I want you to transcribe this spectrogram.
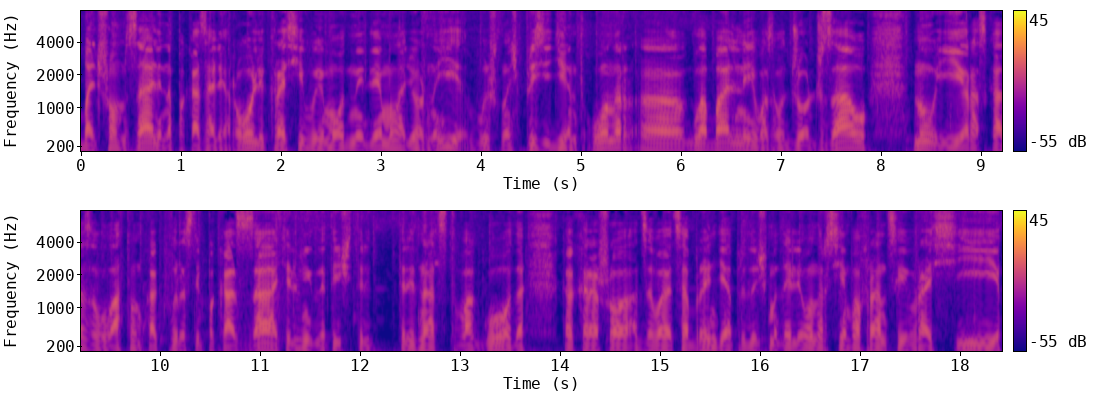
большом зале, нам показали роли красивые, модные для молодежи. И вышел, значит, президент Honor э, глобальный, его зовут Джордж Зау. Ну и рассказывал о том, как выросли показатели у них 2013 года, как хорошо отзываются о бренде, о предыдущей модели Honor 7 во Франции и в России,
